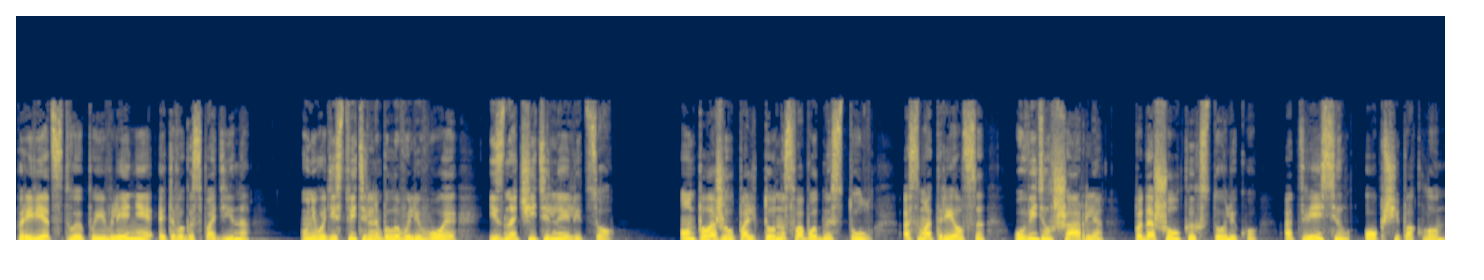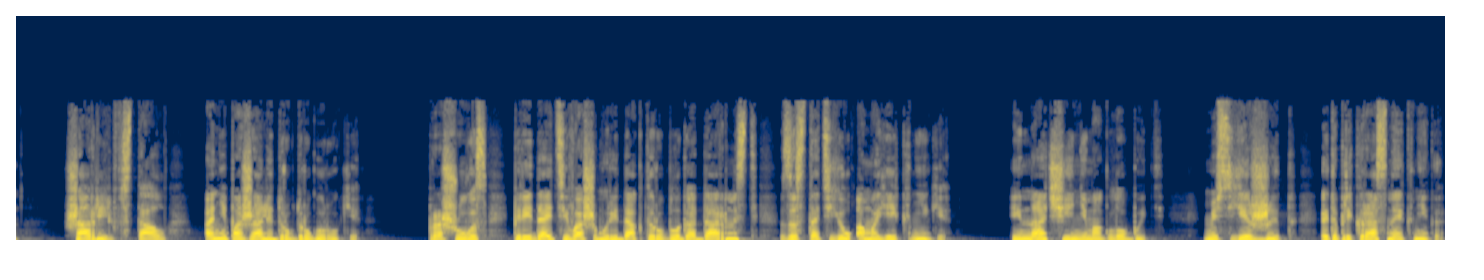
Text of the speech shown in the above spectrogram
приветствуя появление этого господина — у него действительно было волевое и значительное лицо. Он положил пальто на свободный стул, осмотрелся, увидел Шарля, подошел к их столику, отвесил общий поклон. Шарль встал, они пожали друг другу руки. «Прошу вас, передайте вашему редактору благодарность за статью о моей книге». Иначе и не могло быть. «Месье Жит» — это прекрасная книга.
